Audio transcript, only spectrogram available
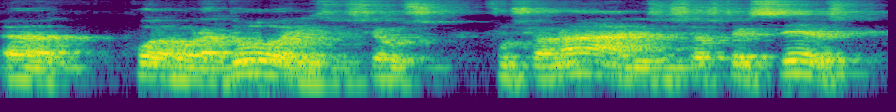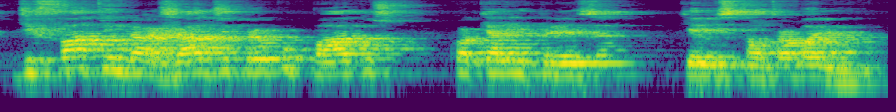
uh, colaboradores, os seus funcionários, os seus terceiros, de fato engajados e preocupados com aquela empresa que eles estão trabalhando.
